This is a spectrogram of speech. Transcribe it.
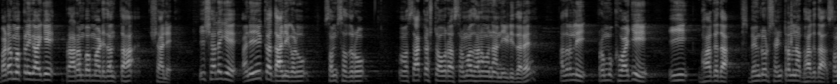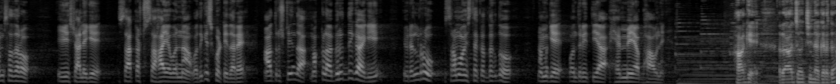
ಬಡ ಮಕ್ಕಳಿಗಾಗಿ ಪ್ರಾರಂಭ ಮಾಡಿದಂತಹ ಶಾಲೆ. ಈ ಶಾಲೆಗೆ ಅನೇಕ ದಾನಿಗಳು, ಸಂಸದರು ಸಾಕಷ್ಟು ಅವರ ಸಮಾಧಾನವನ್ನು ನೀಡಿದ್ದಾರೆ. ಅದರಲ್ಲಿ ಪ್ರಮುಖವಾಗಿ ಈ ಭಾಗದ, ಬೆಂಗಳೂರು ಸೆಂಟ್ರಲ್ನ ಭಾಗದ ಸಂಸದರು ಈ ಶಾಲೆಗೆ ಸಾಕಷ್ಟು ಸಹಾಯವನ್ನು ಒದಗಿಸಿಕೊಟ್ಟಿದ್ದಾರೆ. ಆ ದೃಷ್ಟಿಯಿಂದ ಮಕ್ಕಳ ಅಭಿವೃದ್ಧಿಗಾಗಿ ಇವರೆಲ್ಲರೂ ಶ್ರಮವಹಿಸ್ತಕ್ಕಂಥದ್ದು ನಮಗೆ ಒಂದು ರೀತಿಯ ಹೆಮ್ಮೆಯ ಭಾವನೆ. ಹಾಗೆ ರಾಜಾಜಿನಗರದ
